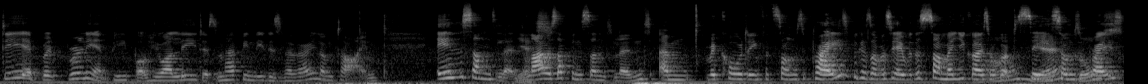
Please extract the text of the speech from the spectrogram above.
dear but brilliant people who are leaders and have been leaders for a very long time in Sunderland. And I was up in Sunderland um, recording for Songs of Praise because obviously over the summer you guys all got to Oh, see yeah, Songs of course. Praise.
